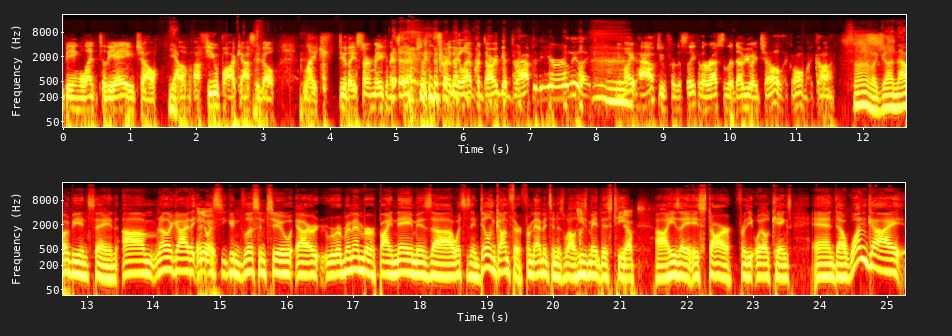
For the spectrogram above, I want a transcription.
being lent to the AHL yeah. a, a, few podcasts ago. Like, do they start making exceptions where they let Bedard get drafted a year early? Like, you might have to for the sake of the rest of the WHL. Like, oh my God. Son of a gun. That would be insane. Um, another guy that anyway. you, you can listen to or remember by name is, uh, what's his name? Dylan Guenther from Edmonton as well. He's made this team. Yep. Uh, he's a, a, star for the Oil Kings. And uh, one guy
